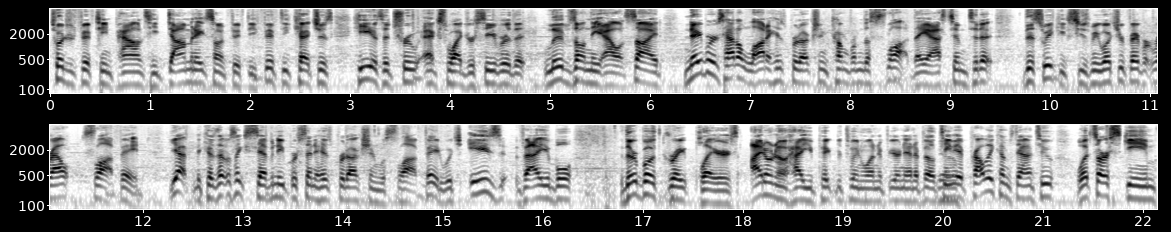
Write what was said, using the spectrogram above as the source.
215 pounds. He dominates on 50 50 catches. He is a true X wide receiver that lives on the outside. Nabers had a lot of his production come from the slot. They asked him today, this week, excuse me, what's your favorite route? Slot fade. Yeah, because that was like 70% of his production was slot fade, which is valuable. They're both great players. I don't know how you pick between one if you're an NFL team. Yeah. It probably comes down to what's our scheme,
